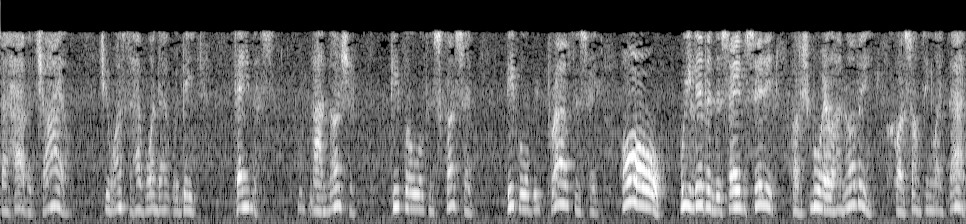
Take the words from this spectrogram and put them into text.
to have a child, she wants to have one that would be famous. Mm-hmm. Anoshim. People will discuss it. People will be proud to say, Oh, we live in the same city of Shmuel Hanavi, or something like that.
